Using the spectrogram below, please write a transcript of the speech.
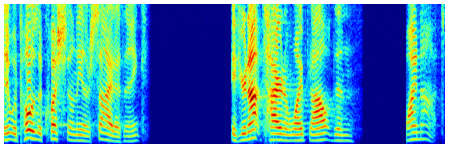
And it would pose a question on the other side, I think if you're not tired and wiped out, then why not?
